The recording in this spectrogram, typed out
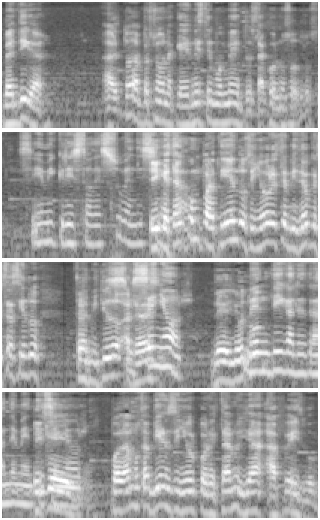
bendiga a toda persona que en este momento está con nosotros. Sí, mi Cristo, de su bendición. Y que están compartiendo, Señor, este video que está siendo transmitido a través Señor. de YouTube. Bendígales grandemente, y que Señor. podamos también, Señor, conectarnos ya a Facebook.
